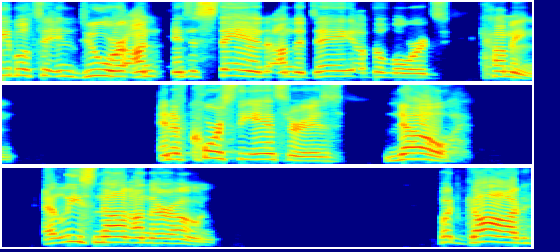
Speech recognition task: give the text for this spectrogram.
able to endure on, and to stand on the day of the Lord's coming? And of course, the answer is no, at least not on their own. But God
